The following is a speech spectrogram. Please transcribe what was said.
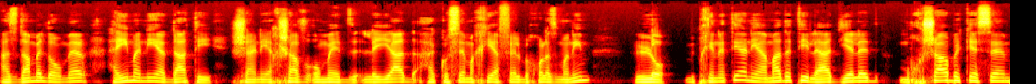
אז דמבלדור אומר האם אני ידעתי שאני עכשיו עומד ליד הקוסם הכי אפל בכל הזמנים? לא. מבחינתי אני עמדתי ליד ילד מוכשר בקסם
